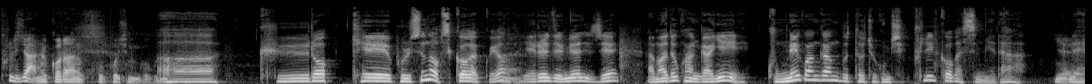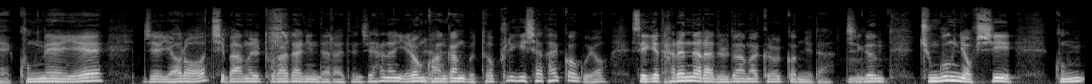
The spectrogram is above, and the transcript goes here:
풀리지 않을 거라고 보시는 거군요. 아, 그렇게 볼 수는 없을 것 같고요. 네. 예를 들면 이제 아마도 관광이 국내 관광부터 조금씩 풀릴 것 같습니다. 예. 네, 국내에 이제 여러 지방을 돌아다닌다라든지 하는 이런 예. 관광부터 풀리기 시작할 거고요. 세계 다른 나라들도 아마 그럴 겁니다. 지금 음. 중국 역시 국,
